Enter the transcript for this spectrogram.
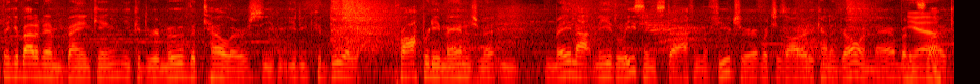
Think about it in banking. You could remove the tellers. You could, you could do a property management. You may not need leasing staff in the future, which is already kind of going there. But it's like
